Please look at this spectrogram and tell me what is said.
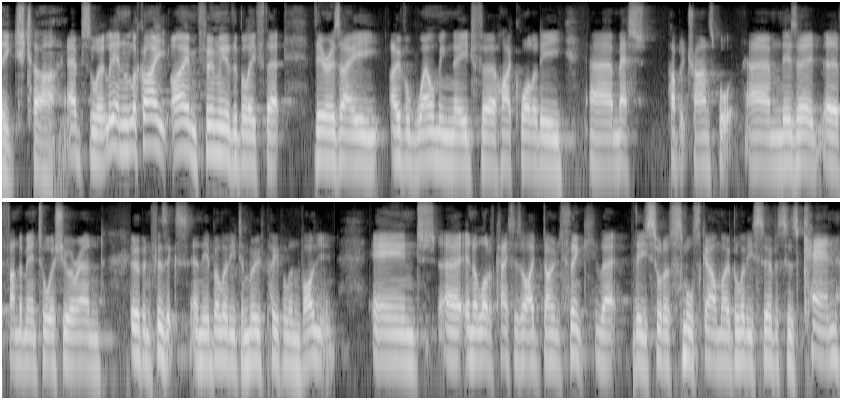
each time. Absolutely. And look, I, I'm firmly of the belief that there is a overwhelming need for high quality uh, mass public transport. Um, there's a, a fundamental issue around urban physics and the ability to move people in volume. And uh, in a lot of cases, I don't think that these sort of small scale mobility services can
